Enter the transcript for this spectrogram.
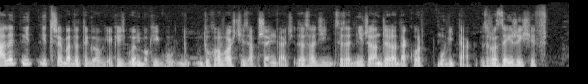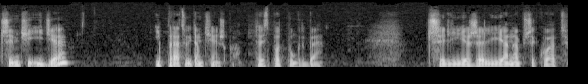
Ale nie, nie, trzeba do tego jakiejś głębokiej duchowości zaprzęgać. Zasadzi, zasadniczo Angela Duckworth mówi tak, rozejrzyj się w czym ci idzie i pracuj tam ciężko. To jest podpunkt B. Czyli jeżeli ja na przykład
